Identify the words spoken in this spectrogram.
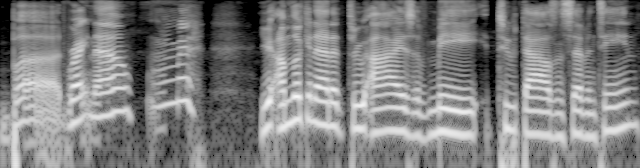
But right now, meh. I'm looking at it through eyes of me 2017.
